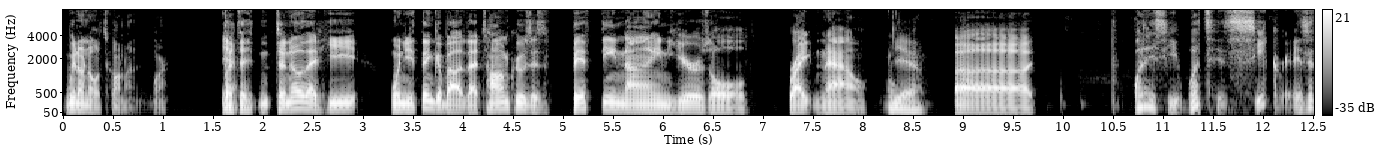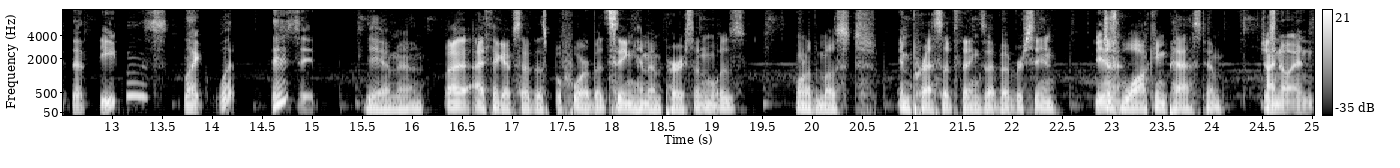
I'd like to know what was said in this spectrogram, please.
we don't know what's going on anymore. But to to know that he, when you think about that, Tom Cruise is 59 years old right now. Yeah. Uh, what is he? What's his secret? Is it the Thetans? Like, what is it? Yeah, man. I, I think I've said this before, but seeing him in person was one of the most impressive things I've ever seen. Yeah, Just walking past him. Just I know, and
